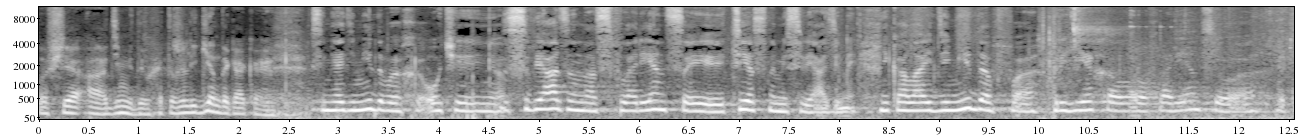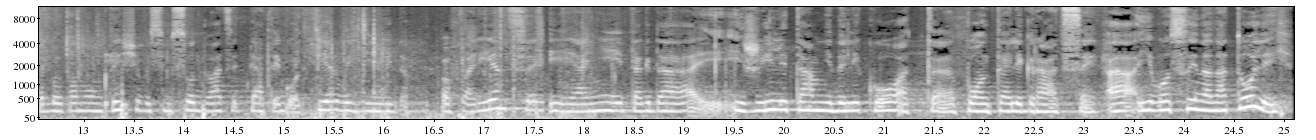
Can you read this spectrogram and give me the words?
вообще о Демидовых? Это же легенда какая-то. Семья Демидовых очень связана с Флоренцией тесными связями. Николай Демидов э, приехал во Флоренцию, э, это был, по-моему, 1825 год, первый Демидов во Флоренции, и они тогда и жили там недалеко от э, Понте Алиграции. А его сын Анатолий,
